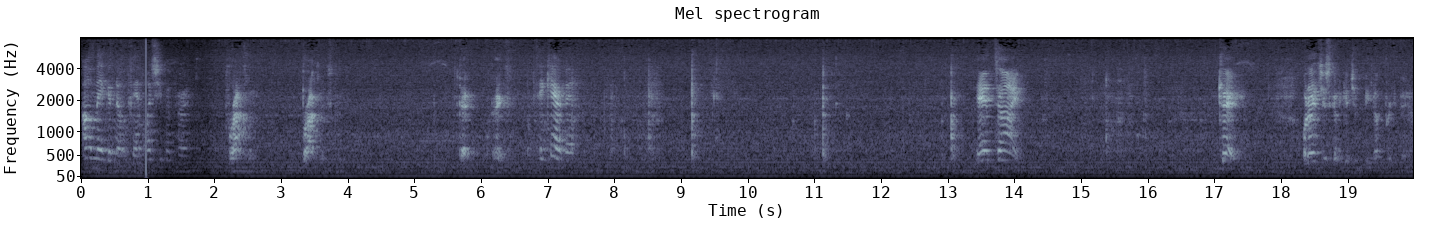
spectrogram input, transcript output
I'll make a note, Van. What's she prefer? Broccoli. Broccoli's good. Okay, thanks. Take care, Van. And time. Okay. Well, that's just gonna get you beat up pretty bad.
